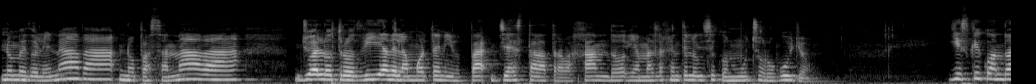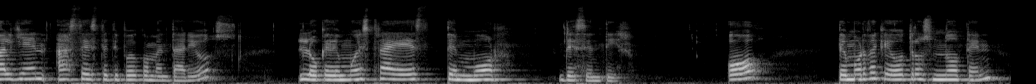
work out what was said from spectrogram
No me duele nada, no pasa nada, yo al otro día de la muerte de mi papá ya estaba trabajando y además la gente lo dice con mucho orgullo. Y es que cuando alguien hace este tipo de comentarios, lo que demuestra es temor de sentir o temor de que otros noten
